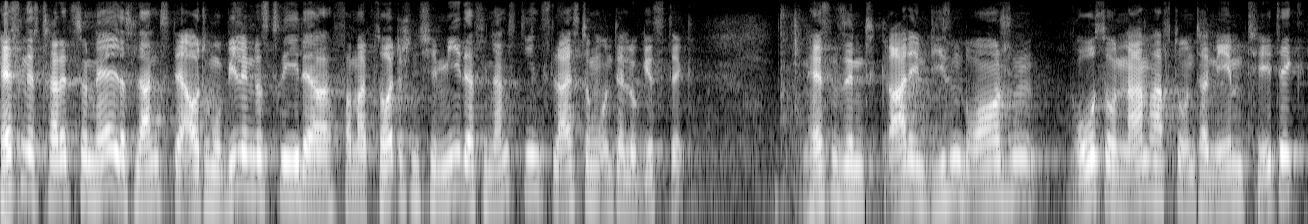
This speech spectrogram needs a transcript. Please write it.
Hessen ist traditionell das Land der Automobilindustrie, der pharmazeutischen Chemie, der Finanzdienstleistungen und der Logistik. In Hessen sind gerade in diesen Branchen große und namhafte Unternehmen tätig.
